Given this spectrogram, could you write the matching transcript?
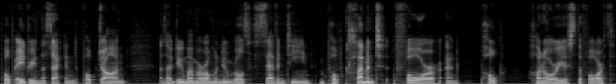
Pope Adrian II, Pope John, as I do my Roman numerals, 17, Pope Clement IV, and Pope Honorius IV.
